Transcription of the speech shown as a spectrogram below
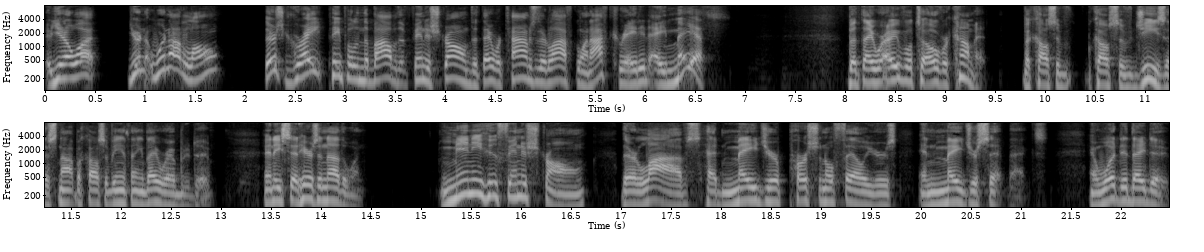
You know what? You're, we're not alone. There's great people in the Bible that finished strong that there were times in their life going, I've created a mess. But they were able to overcome it because of, because of Jesus, not because of anything they were able to do. And he said, here's another one. Many who finished strong, their lives had major personal failures and major setbacks. And what did they do?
